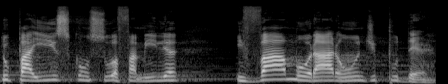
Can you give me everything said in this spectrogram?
do país com sua família e vá morar onde puder.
